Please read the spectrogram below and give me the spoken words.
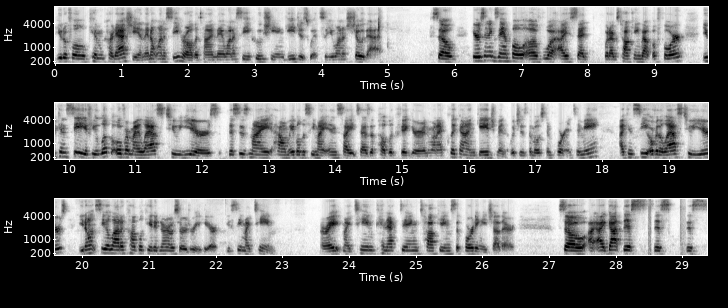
beautiful Kim Kardashian. They don't want to see her all the time. They want to see who she engages with. So you want to show that. So here's an example of what I said, what I was talking about before. You can see if you look over my last two years, this is my how I'm able to see my insights as a public figure. And when I click on engagement, which is the most important to me, I can see over the last two years, you don't see a lot of complicated neurosurgery here. You see my team. All right, my team connecting, talking, supporting each other. So I, I got this this this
